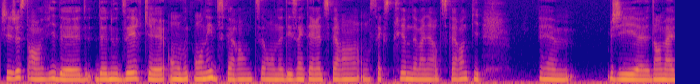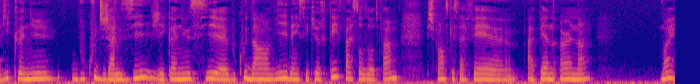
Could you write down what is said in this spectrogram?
j'ai juste envie de, de, nous dire qu'on on est différentes, on a des intérêts différents, on s'exprime de manière différente. Puis, euh, j'ai euh, dans ma vie connu beaucoup de jalousie, j'ai connu aussi euh, beaucoup d'envie, d'insécurité face aux autres femmes. Puis je pense que ça fait euh, à peine un an. Ouais,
